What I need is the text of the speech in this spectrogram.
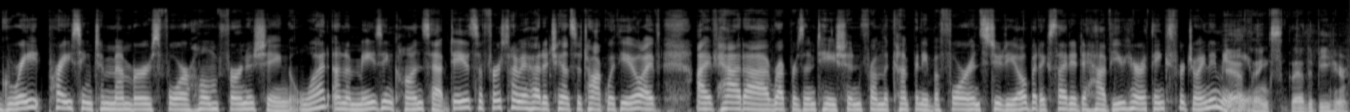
great pricing to members for home furnishing. What an amazing concept. Dave, it's the first time I've had a chance to talk with you. I've I've had a representation from the company before in studio, but excited to have you here. Thanks for joining me. Yeah, thanks. Glad to be here.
